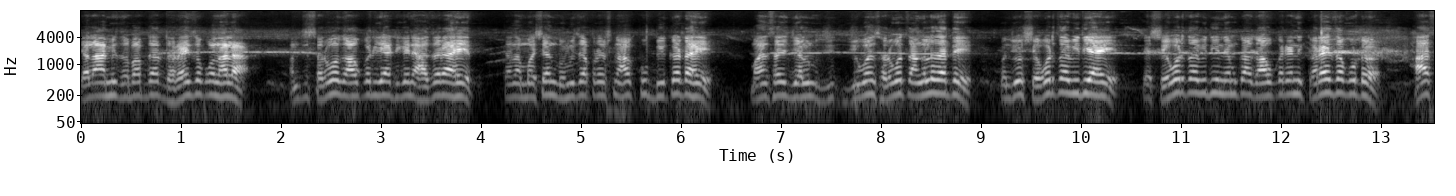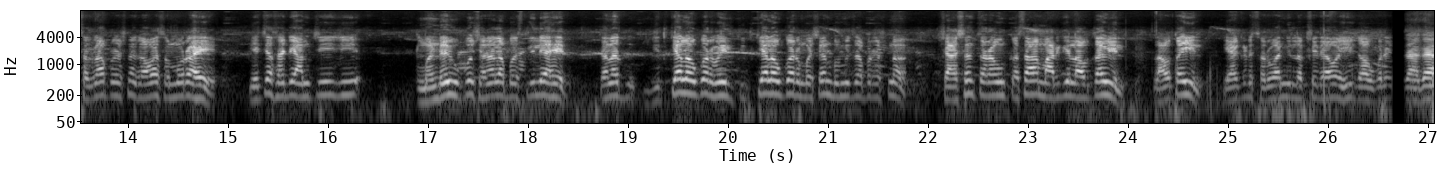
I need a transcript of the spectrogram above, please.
त्याला आम्ही जबाबदार धरायचं कोणाला? आमचे सर्व गावकरी या ठिकाणी हजर आहेत. त्यांना मशानभूमीचा प्रश्न हा खूप बिकट आहे. माणसाचे जन्म जी जीवन सर्व चांगलं जाते. पण जो शेवटचा विधी आहे त्या शेवटचा विधी नेमका गावकऱ्यांनी करायचा कुठं? हा सगळा प्रश्न गावासमोर आहे. याच्यासाठी आमची जी मंडळी उपोषणाला बसलेली आहेत त्यांना जितक्या लवकर होईल तितक्या लवकर मशानभूमीचा प्रश्न शासन स्तरावरून कसा मार्गी लावता येईल लावता येईल याकडे सर्वांनी लक्ष द्यावं ही गावकरी जागा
